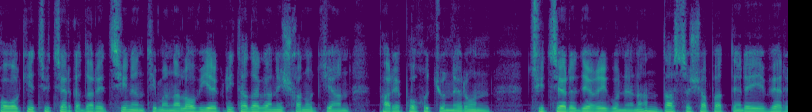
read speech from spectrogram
փողոքի ցույցեր կդարեցին ընդդիմանալով երկրի թադական իշխանության բարեփոխություններուն ցույցերը դեղի կունենան 10 շաբաթների իվեր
